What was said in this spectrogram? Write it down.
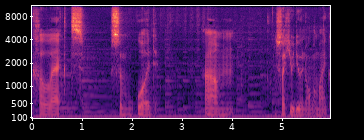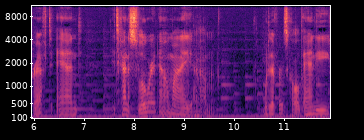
collect some wood um, just like you would do in normal Minecraft. And it's kind of slow right now. My um, whatever it's called Android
